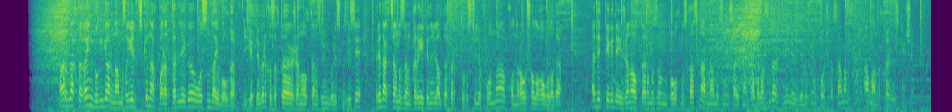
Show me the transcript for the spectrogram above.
Ардақты ағайын бүгінгі арнамызға келіп түскен ақпараттар легі осындай болды. Егер де бір қызықты жаңалықтарыңызбен бөліскіңіз келсе редакциямыздың 4206-49 телефонына қоңырау шалуға болады. Әдеттегідей жаңалықтарымыздың толық нұсқасын арнамыздың сайтынан таба аласыздар. Мен өздеріңізбен қоштасамын. Амандықта жүздескенше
